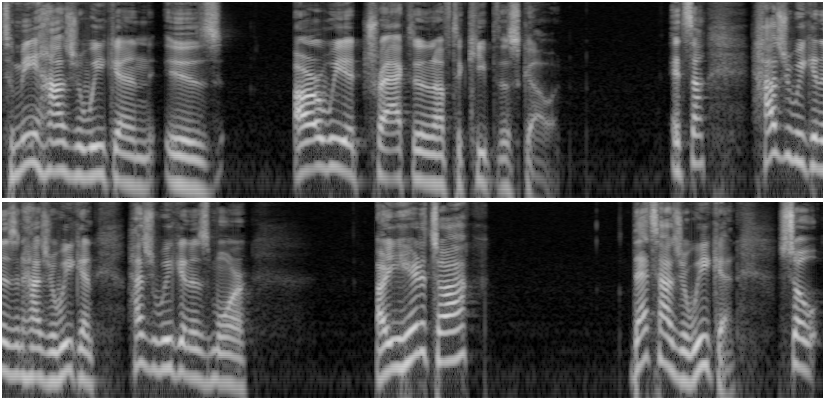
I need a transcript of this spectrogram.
to me, how's your weekend is are we attracted enough to keep this going? It's not, how's your weekend isn't how's your weekend. How's your weekend is more, are you here to talk? That's how's your weekend. So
